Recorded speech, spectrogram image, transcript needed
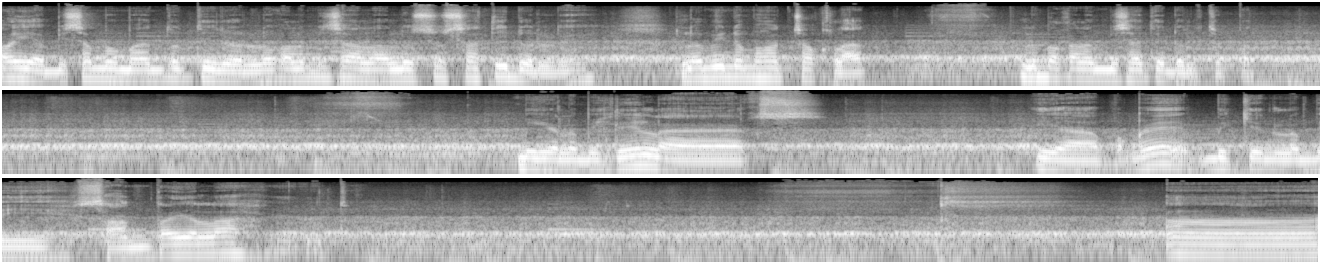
oh ya bisa membantu tidur lo kalau misalnya lo susah tidur nih lo minum hot chocolate lo bakalan bisa tidur cepat bikin lebih rileks ya pokoknya bikin lebih santai lah gitu. Uh, eh,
